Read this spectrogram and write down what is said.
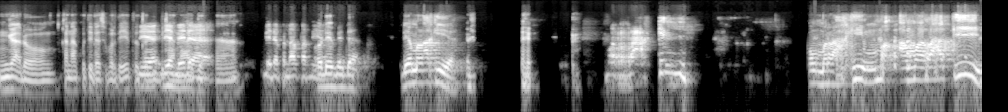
Enggak dong, kan aku tidak seperti itu. Dia- tadi dia beda. aja. Beda pendapat dia. Oh dia beda. Dia melaki ya? Meraki. Oh meraki, ma ama laki.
